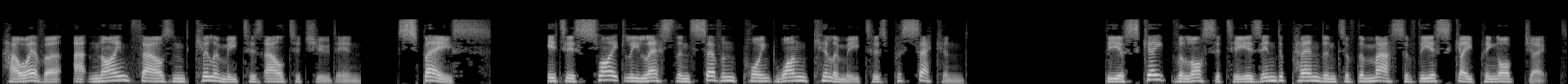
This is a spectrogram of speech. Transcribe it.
However, at 9,000 km altitude in space, it is slightly less than 7.1 km per second. The escape velocity is independent of the mass of the escaping object.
